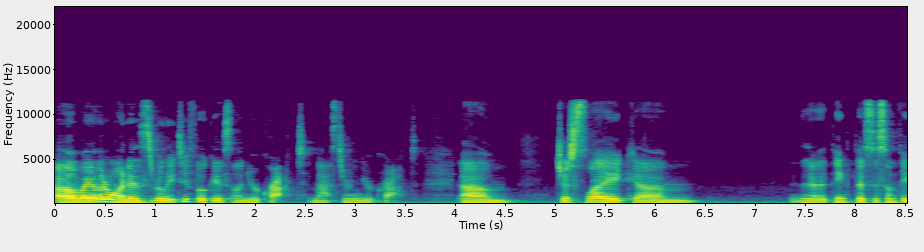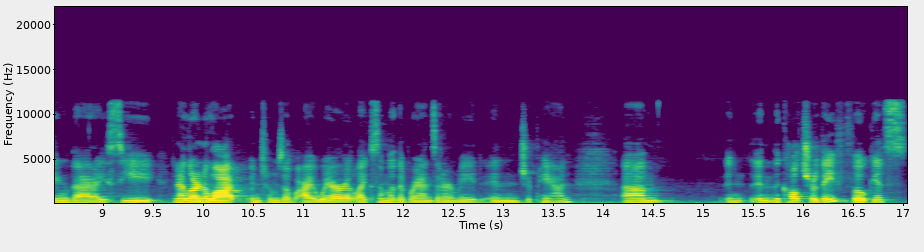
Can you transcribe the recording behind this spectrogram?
uh, my other one is really to focus on your craft, mastering your craft. Um, just like, um, you know, I think this is something that I see, and I learned a lot in terms of eyewear, like some of the brands that are made in Japan. Um, in, in the culture, they focus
